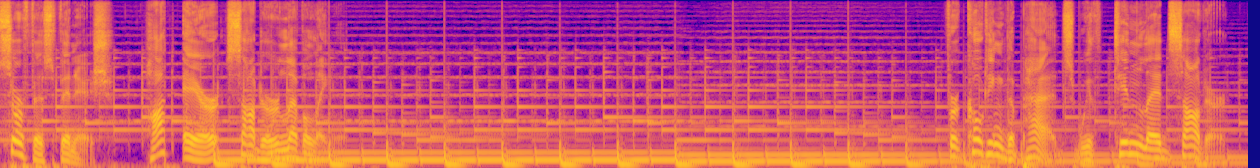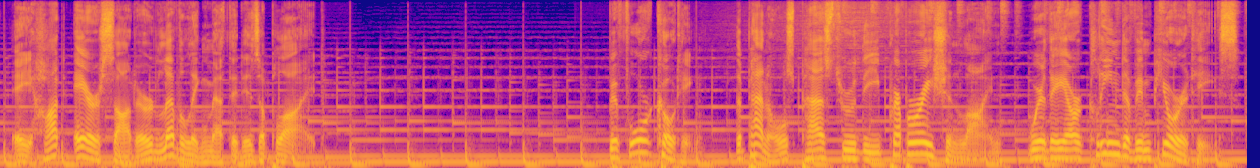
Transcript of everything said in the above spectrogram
Surface finish, hot air solder leveling. For coating the pads with tin lead solder, a hot air solder leveling method is applied. Before coating, the panels pass through the preparation line where they are cleaned of impurities.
